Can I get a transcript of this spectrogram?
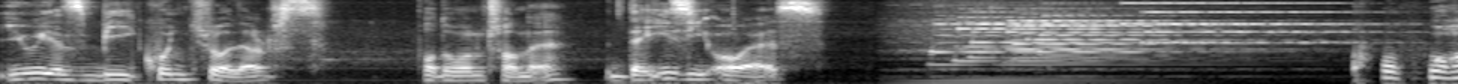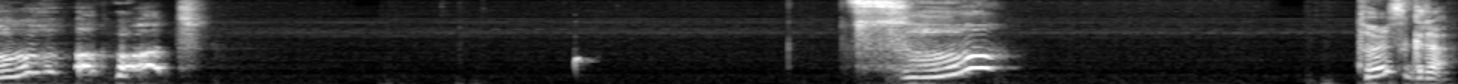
USB controllers podłączone, Daisy OS. What? Co? To jest gra.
